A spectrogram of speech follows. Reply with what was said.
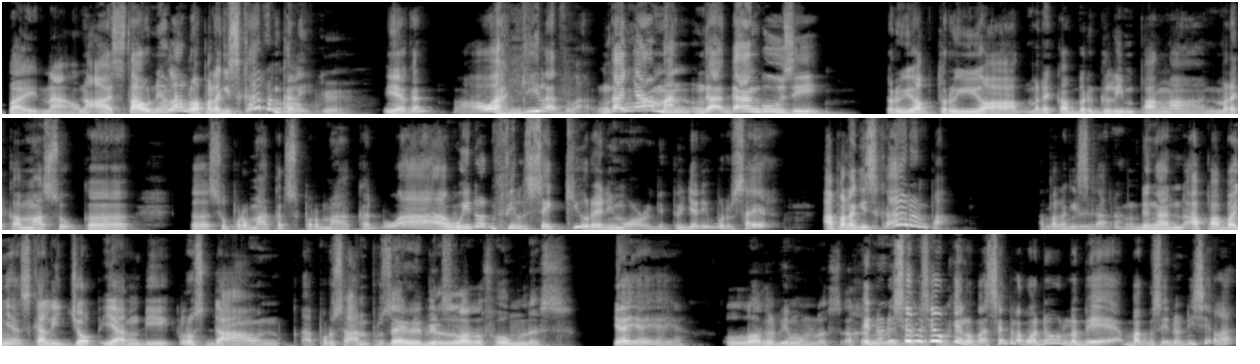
by now. nah setahun yang lalu apalagi sekarang kali. Iya kan? Wah gila tuh Pak. Nggak nyaman, nggak ganggu sih. Teriak-teriak, mereka bergelimpangan, mereka masuk ke ke supermarket supermarket. Wah, we don't feel secure anymore gitu. Jadi menurut saya, apalagi sekarang Pak. Apalagi Iya. sekarang dengan apa banyak sekali job yang di close down, eee, perusahaan-perusahaan There will be a lot of homeless. Ya ya ya ya. A lot of homeless. Akan Indonesia masih oke homeless. loh, Pak. Saya bilang, "Waduh, lebih bagus Indonesia lah."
